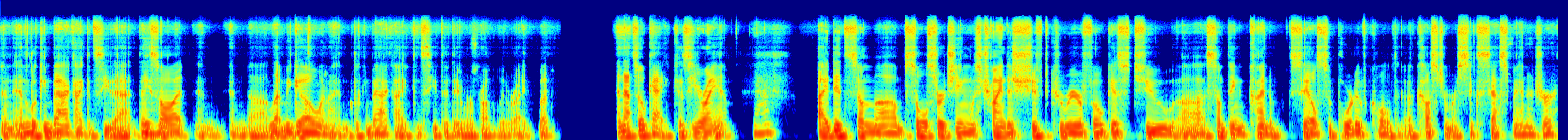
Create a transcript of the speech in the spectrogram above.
And, and looking back, I could see that. They mm-hmm. saw it and, and uh, let me go. And I, looking back, I can see that they were probably right. But, and that's okay because here I am. Yeah. I did some um, soul searching, was trying to shift career focus to uh, something kind of sales supportive called a customer success manager.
